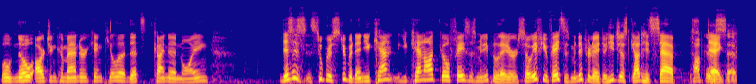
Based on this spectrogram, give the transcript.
Well, no Argent Commander can kill it. That's kind of annoying. This is super stupid, and you can you cannot go Faceless Manipulator. So if you Faceless Manipulator, he just got his sap top deck. sap.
